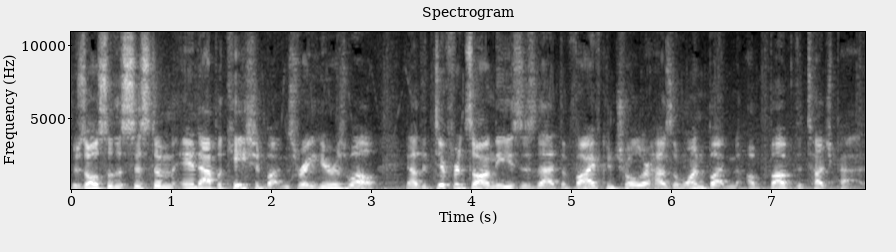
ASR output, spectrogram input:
There's also the system and application buttons right here as well. Now the difference on these is that the Vive controller has the one button above the touchpad.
